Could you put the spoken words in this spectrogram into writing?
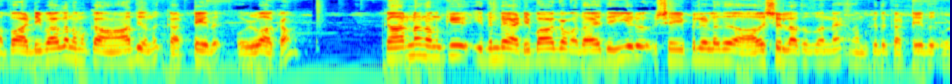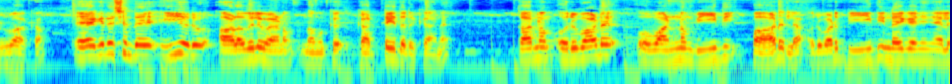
അപ്പോൾ അടിഭാഗം നമുക്ക് ആദ്യം ഒന്ന് കട്ട് ചെയ്ത് ഒഴിവാക്കാം. കാരണം നമുക്ക് ഇതിന്റെ അടിഭാഗം അതായത് ഈ ഒരു ഷേപ്പിലുള്ളത് ആവശ്യമില്ലാത്തത് തന്നെ നമുക്കിത് കട്ട് ചെയ്ത് ഒഴിവാക്കാം. ഏകദേശം ഈ ഒരു അളവിൽ വേണം നമുക്ക് കട്ട് ചെയ്തെടുക്കാൻ കാരണം ഒരുപാട് വണ്ണം വീതി പാടില്ല. ഒരുപാട് വീതി ഉണ്ടായി കഴിഞ്ഞ് കഴിഞ്ഞാൽ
